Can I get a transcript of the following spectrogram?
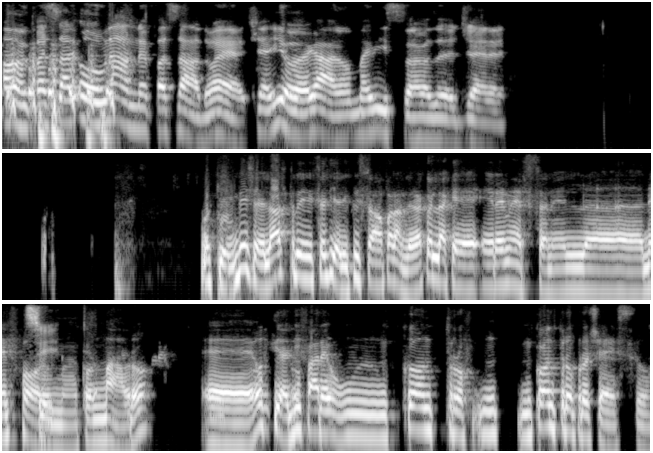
Oh, passato- oh, un anno è passato, eh. Cioè, io, raga, non ho mai visto una cosa del genere. Ok, invece l'altra iniziativa di cui stavamo parlando era quella che era emersa nel, nel forum con Mauro, eh, ossia di fare un, contro, un, un controprocesso.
